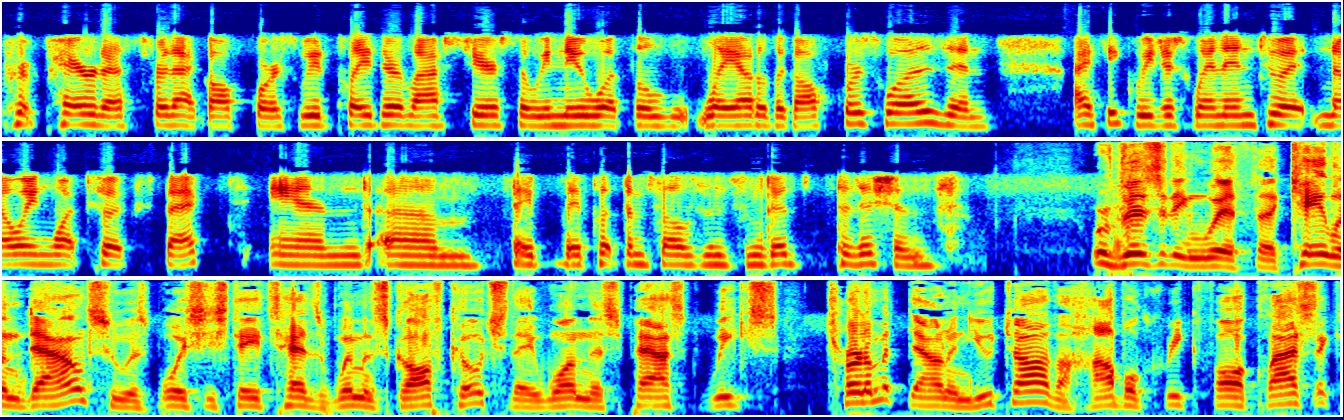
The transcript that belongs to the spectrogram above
prepared us for that golf course. We had played there last year, so we knew what the layout of the golf course was, and I think we just went into it knowing what to expect, and um, they they put themselves in some good positions. We're visiting with uh, Kaylin Downs, who is Boise State's head women's golf coach. They won this past week's tournament down in Utah, the Hobble Creek Fall Classic.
